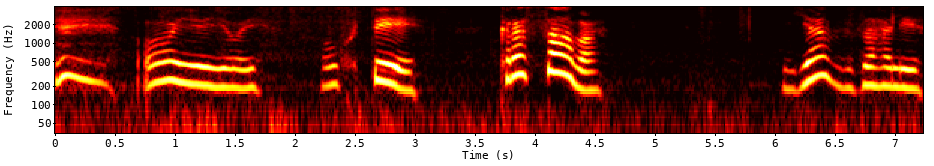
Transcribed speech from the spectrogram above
Ой-ой-ой. Ух ти. Красава. Я взагалі.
